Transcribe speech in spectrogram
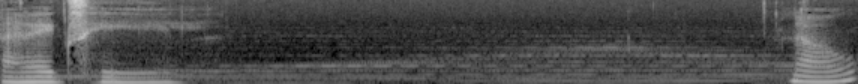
and exhale. Now,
